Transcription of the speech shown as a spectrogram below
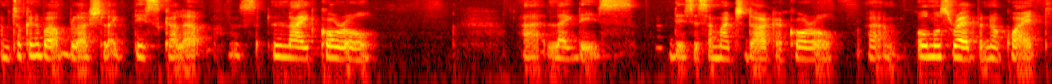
I'm talking about blush like this color, light coral, uh, like this. This is a much darker coral, um, almost red but not quite.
